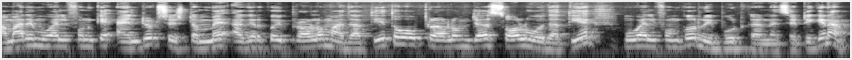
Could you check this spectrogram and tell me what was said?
हमारे मोबाइल फ़ोन के एंड्रॉइड सिस्टम में अगर कोई प्रॉब्लम आ जाती है तो वो प्रॉब्लम जो है सॉल्व हो जाती है मोबाइल फ़ोन को रिबूट करने से। ठीक है ना?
